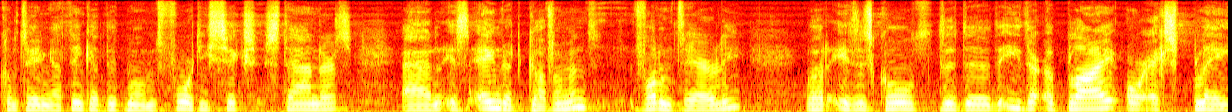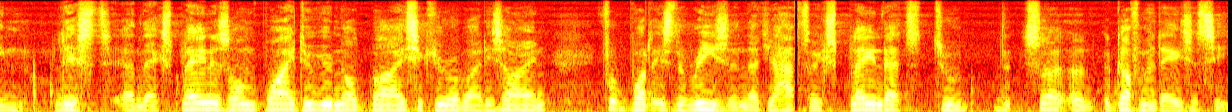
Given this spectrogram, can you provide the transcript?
containing, I think at this moment, 46 standards and is aimed at government voluntarily. But it is called the, the, the either apply or explain list. And the explain is on why do you not buy secure by design? What is the reason that you have to explain that to uh, a government agency?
